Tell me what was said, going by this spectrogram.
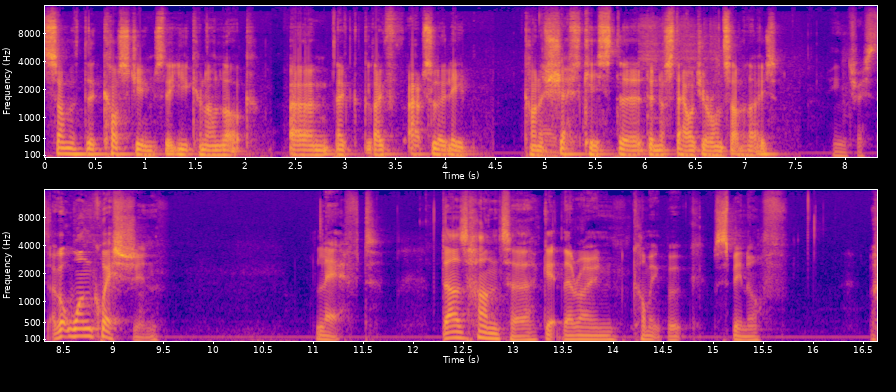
some of the costumes that you can unlock, um, they've, they've absolutely kind of chef's kissed the, the nostalgia on some of those. Interesting. I've got one question left. Does Hunter get their own comic book spin off?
